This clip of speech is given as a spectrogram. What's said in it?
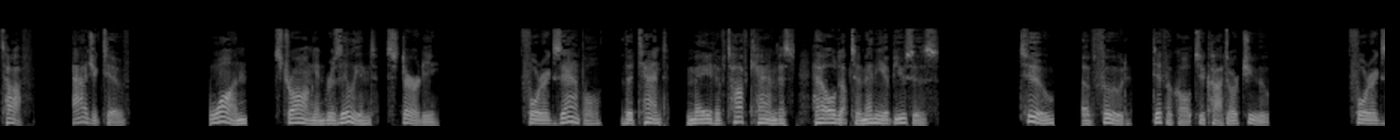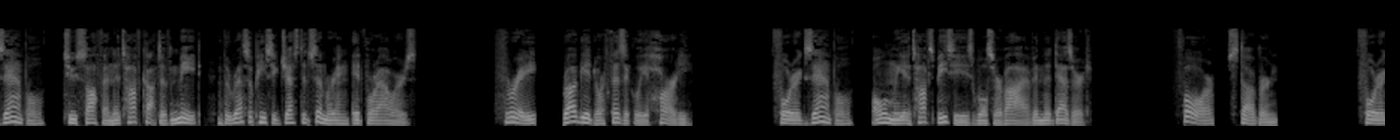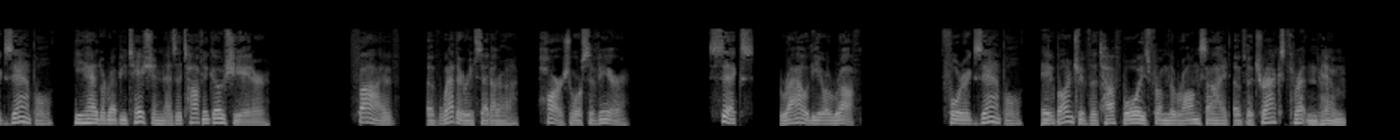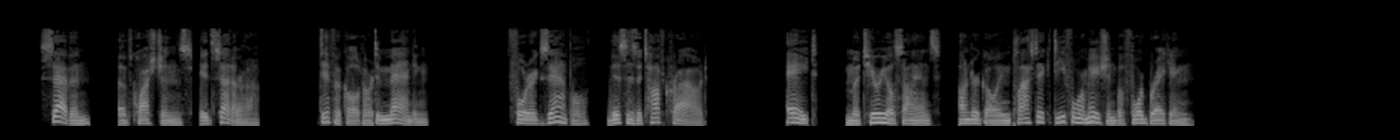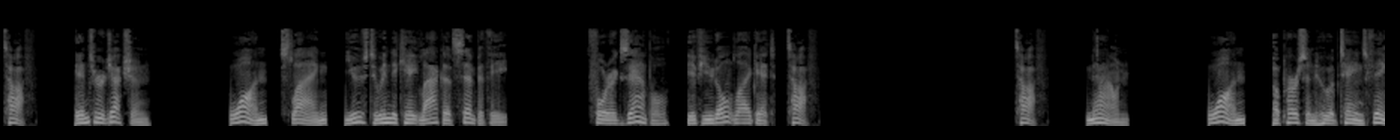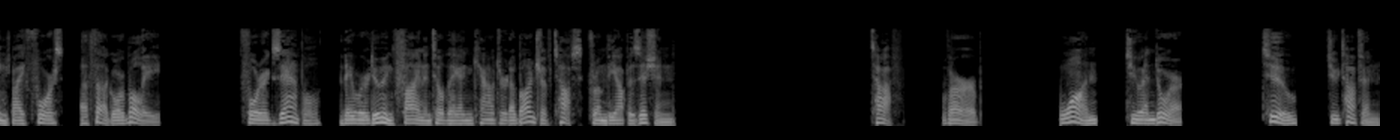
tough. Adjective. 1. Strong and resilient, sturdy. For example, the tent, made of tough canvas, held up to many abuses. 2. Of food, difficult to cut or chew. For example, to soften a tough cut of meat, the recipe suggested simmering it for hours. 3. Rugged or physically hardy. For example, only a tough species will survive in the desert. 4. Stubborn. For example, he had a reputation as a tough negotiator. 5. Of weather etc., harsh or severe. 6. Rowdy or rough. For example, a bunch of the tough boys from the wrong side of the tracks threatened him. 7. Of questions, etc. Difficult or demanding. For example, this is a tough crowd. 8. Material science, undergoing plastic deformation before breaking. Tough. Interjection. 1. Slang, used to indicate lack of sympathy. For example, if you don't like it, tough. Tough. Noun. 1. A person who obtains things by force, a thug or bully. For example, they were doing fine until they encountered a bunch of toughs from the opposition. Tough. Verb. 1. To endure. 2. To toughen.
